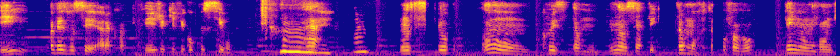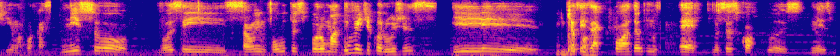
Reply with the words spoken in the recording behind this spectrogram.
E talvez você, Aracon, veja que ficou com ciúme. ah, um ciúme um coisa tão. Não se aplique. Tão morta. Por favor, tenha um bom dia, uma boa caça. Nisso, vocês são envoltos por uma nuvem de corujas e vocês acordam nos, é, nos seus corpos mesmo.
